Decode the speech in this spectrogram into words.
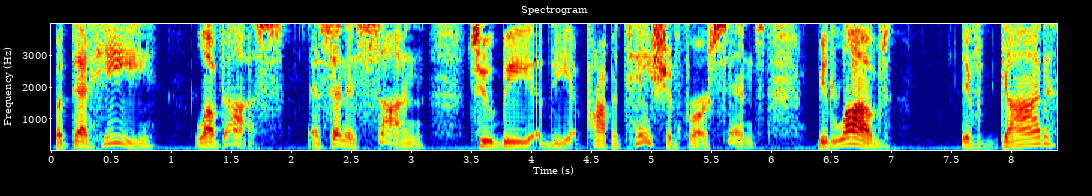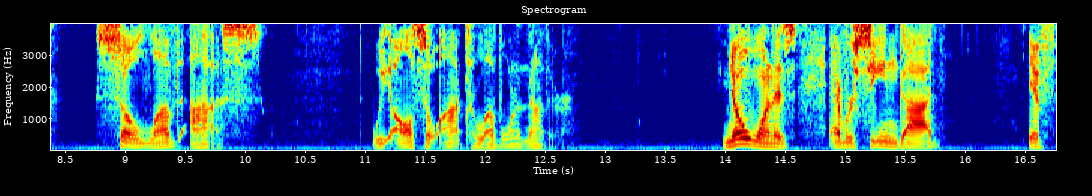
but that he loved us and sent his Son to be the propitiation for our sins. Beloved, if God so loved us, we also ought to love one another. No one has ever seen God. If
